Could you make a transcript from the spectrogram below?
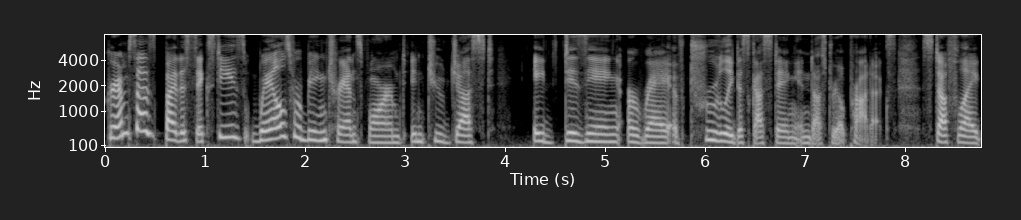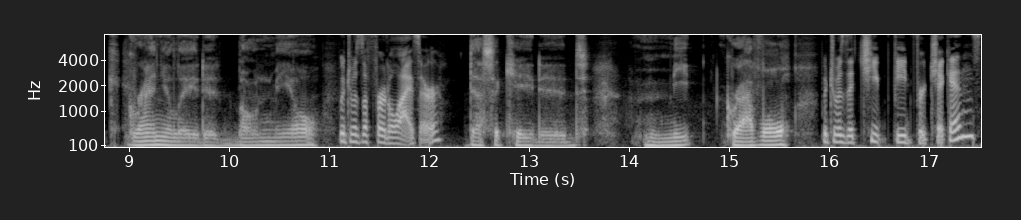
Graham says by the 60s, whales were being transformed into just a dizzying array of truly disgusting industrial products. Stuff like Granulated bone meal, which was a fertilizer, desiccated meat gravel. which was a cheap feed for chickens.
